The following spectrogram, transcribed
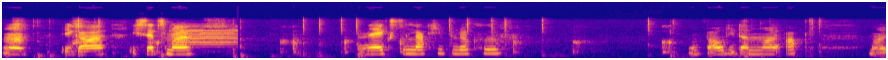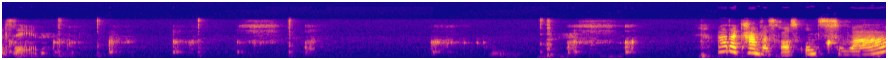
Ah, egal. Ich setz mal nächste Lucky Blöcke und baue die dann mal ab. Mal sehen. Da kam was raus. Und zwar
